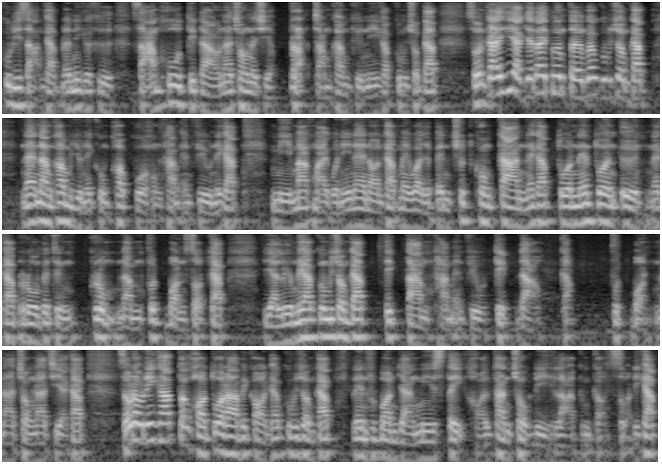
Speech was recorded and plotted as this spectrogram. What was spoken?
คู่ที่สามครับ และนี่ก็คือสามคู่ติดดาวหน้าช่องในเชียร์ประจำค่ำคืนนี้ครับคุณผู้ชมครับ ส่วนใครที่อยากจะได้เพิ่มเติมครับคุณผู้ชมครับ แนะนำเข้ามาอยู่ในกลุ่มครอบครัวของ Time and Feel นะครับมีมากมายกว่านี้แน่นอนครับไม่ว่าจะเป็นชุดโครงการนะครับตัวเน้นตัวอื่นๆนะครับรวมไปถึงกลุ่มนำฟุตบอลสดครับอย่าลืมนะครับคุณผู้ชมครับติดตาม Time and Feel ติดดาวกับ ฟุตบอลนาชองนาเชียครับสำหรับวันนี้ครับต้องขอตัวลาไปก่อนครับคุณผู้ชมครับ เล่นฟุตบอลอย่างมีสติขอทุกท่านโชคดีลาไปก่อนสวัสดีครับ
